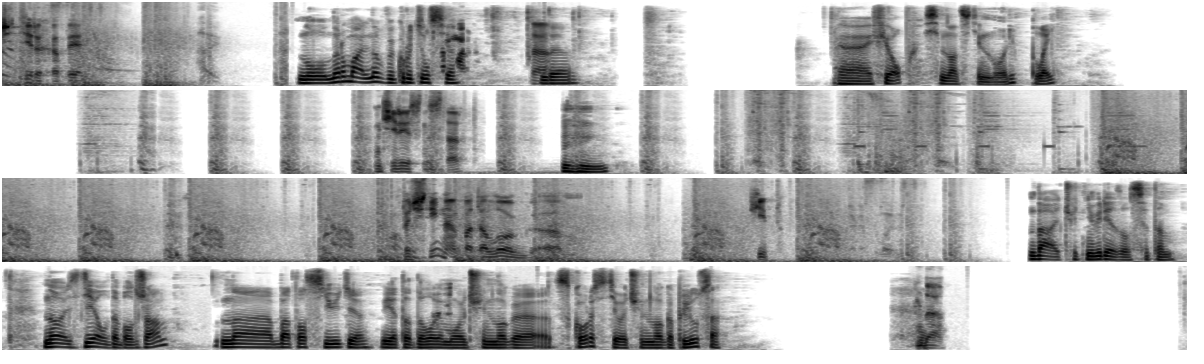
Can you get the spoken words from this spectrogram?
Четыре хп. Ну, нормально, выкрутился. Да. Да. Э, Эфиоп 17.0. Плей. Интересный старт. Мгм. Почти на потолок эм, хит. Да, чуть не врезался там. Но сделал double jump на battlesuit е, и это дало ему очень много скорости, очень много плюса. Да.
